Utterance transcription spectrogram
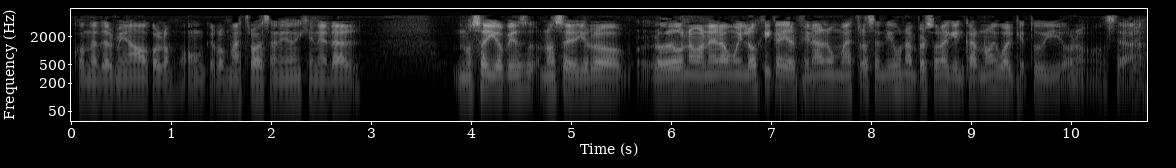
con determinado, con los, aunque los maestros ascendidos en general, no sé, yo pienso, no sé, yo lo, lo veo de una manera muy lógica y al final un maestro ascendido es una persona que encarnó igual que tú y yo, ¿no? O sea,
